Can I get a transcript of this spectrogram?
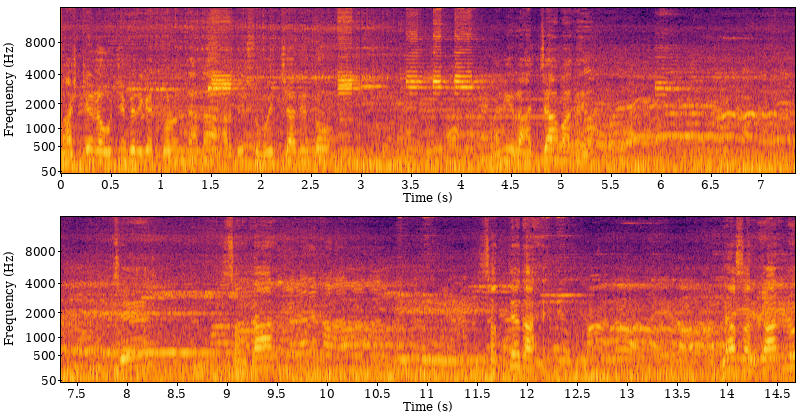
राष्ट्रीय लहुजी ब्रिगेडकडून त्यांना हार्दिक शुभेच्छा देतो. आणि राज्यामध्ये जे सरकार सत्तेत आहे. या सरकारने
